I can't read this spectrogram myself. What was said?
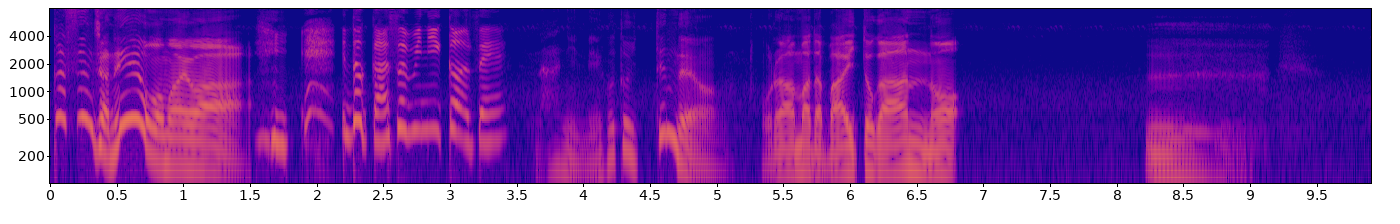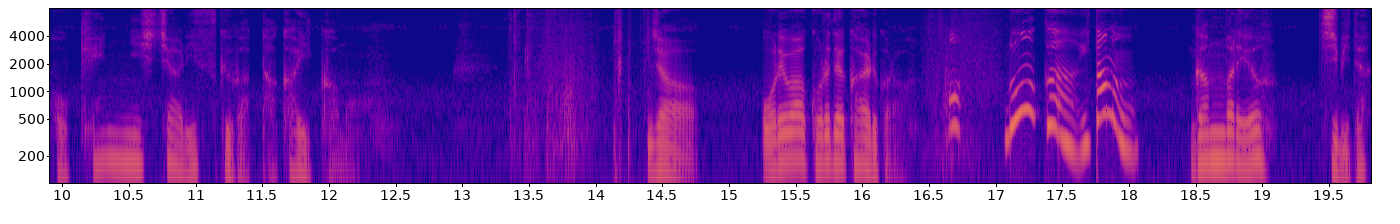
かすんじゃねえよお前は。どっか遊びに行こうぜ。何寝言言ってんだよ。俺はまだバイトがあんの。うーん。保険にしちゃリスクが高いかも。じゃあ俺はこれで帰るから。ローくんいたの？頑張れよチビタ。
